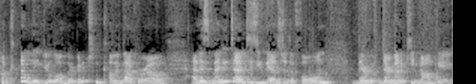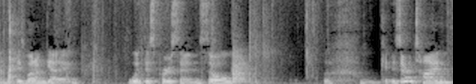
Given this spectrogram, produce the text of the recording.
not going to leave you alone. They're going to keep coming back around. And as many times as you answer the phone, they're, they're going to keep knocking, is what I'm getting with this person. So, is there a time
